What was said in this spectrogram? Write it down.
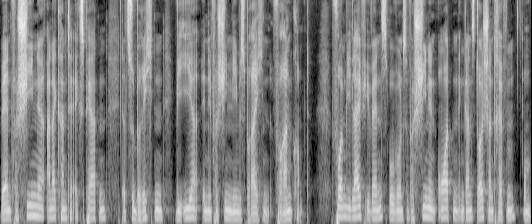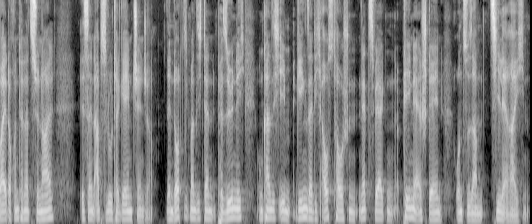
werden verschiedene anerkannte Experten dazu berichten, wie ihr in den verschiedenen Lebensbereichen vorankommt. Vor allem die Live-Events, wo wir uns in verschiedenen Orten in ganz Deutschland treffen und bald auch international, ist ein absoluter Gamechanger. Denn dort sieht man sich dann persönlich und kann sich eben gegenseitig austauschen, Netzwerken, Pläne erstellen und zusammen Ziele erreichen.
